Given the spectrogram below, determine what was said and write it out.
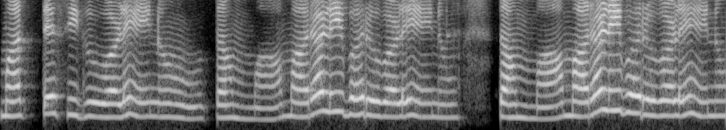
ಮತ್ತೆ ಸಿಗುವಳೇನು? ತಮ್ಮ ಮರಳಿ ಬರುವಳೇನು? ತಮ್ಮ ಮರಳಿ ಬರುವಳೇನು?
